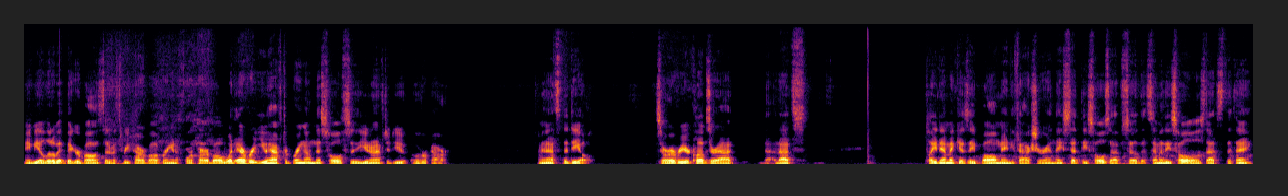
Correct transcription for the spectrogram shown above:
maybe a little bit bigger ball instead of a three power ball, bring in a four power ball, whatever you have to bring on this hole so you don't have to do overpower. I mean, that's the deal. So wherever your clubs are at, that's Playdemic is a ball manufacturer and they set these holes up so that some of these holes, that's the thing.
